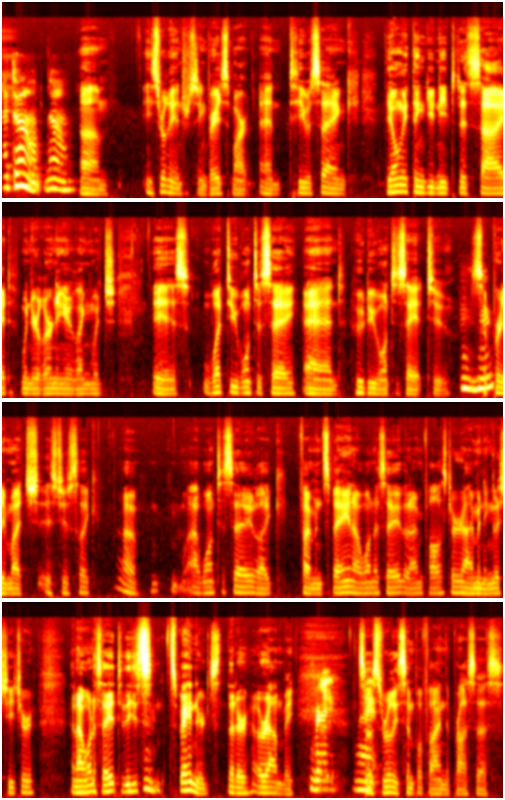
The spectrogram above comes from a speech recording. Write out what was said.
I don't, no. Um, he's really interesting, very smart. And he was saying the only thing you need to decide when you're learning a language is what do you want to say and who do you want to say it to. Mm-hmm. So pretty much it's just like, oh, I want to say like if I'm in Spain, I want to say that I'm Foster. I'm an English teacher, and I want to say it to these mm. Spaniards that are around me. Right, right. So it's really simplifying the process.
